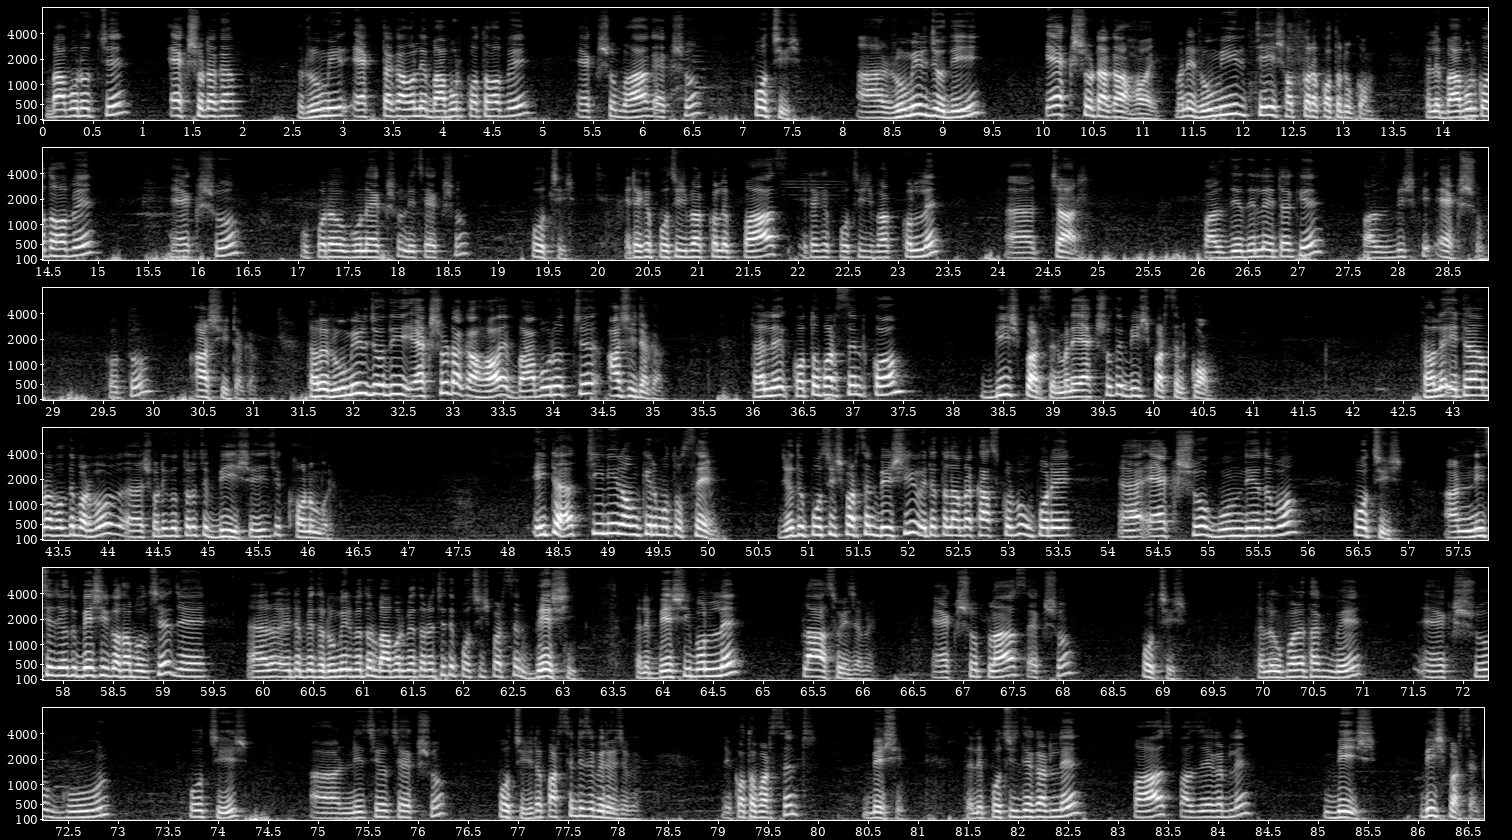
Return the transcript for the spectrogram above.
বাবুর হচ্ছে একশো টাকা। রুমির এক টাকা হলে বাবুর কত হবে? একশো ভাগ একশো পঁচিশ। আর রুমির যদি একশো টাকা হয় মানে রুমির চেয়ে শতকরা কতটুকু কম? তাহলে বাবুর কত হবে? একশো, উপরেও গুণ একশো, নিচে একশো পঁচিশ। এটাকে পঁচিশ ভাগ করলে পাঁচ, এটাকে পঁচিশ ভাগ করলে চার। পাঁচ দিয়ে দিলে এটাকে পাঁচ বিশকে একশো। কত? আশি টাকা। তাহলে রুমির যদি একশো টাকা হয়, বাবুর হচ্ছে আশি টাকা। তাহলে কত পার্সেন্ট কম? বিশ পার্সেন্ট মানে একশোতে বিশ পার্সেন্ট কম। তাহলে এটা আমরা বলতে পারব সঠিক উত্তর হচ্ছে বিশ, এই যে খ নম্বরে। এইটা চিনির অঙ্কের মতো সেম যেহেতু পঁচিশ পার্সেন্ট বেশি, ওইটা তাহলে আমরা কাজ করব উপরে একশো গুণ দিয়ে দেব পঁচিশ। আর নিচে যেহেতু বেশির কথা বলছে যে এটা বেতন, রুমির বেতন, বাবুর বেতনের চেয়ে পঁচিশ পার্সেন্ট বেশি। তাহলে বেশি বললে প্লাস হয়ে যাবে। একশো প্লাস একশো পঁচিশ। তাহলে উপরে থাকবে একশো গুণ পঁচিশ, আর নিচে হচ্ছে একশো পঁচিশ। এটা পার্সেন্টেজে বের হয়ে যাবে। যে কত পার্সেন্ট বেশি। তাহলে পঁচিশ দিয়ে কাটলে পাঁচ পাঁচ দিয়ে কাটলে বিশ বিশ পার্সেন্ট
